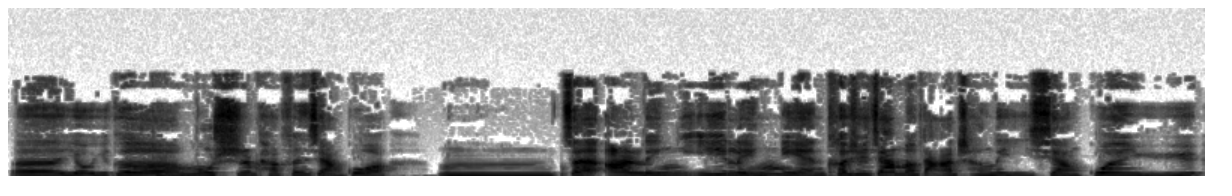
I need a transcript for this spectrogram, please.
呃，有一个牧师他分享过。嗯，在二零一零年，科学家们达成了一项关于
